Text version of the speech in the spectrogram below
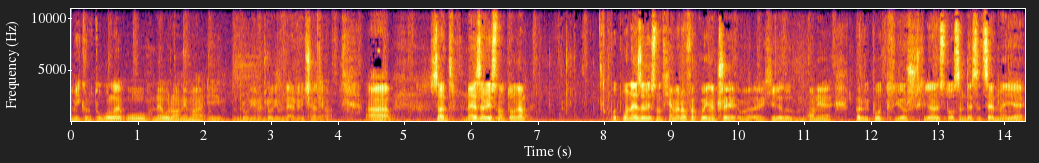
mikrotubule u neuronima i drugim drugim nervnim ćelijama. A, sad, nezavisno od toga, potpuno nezavisno od Hemerofa koji inače hiljadu, on je prvi put još 1987. je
